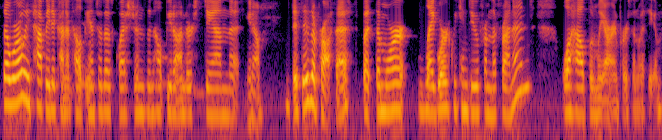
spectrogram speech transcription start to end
So we're always happy to kind of help answer those questions and help you to understand that you know this is a process but the more legwork we can do from the front end will help when we are in person with you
